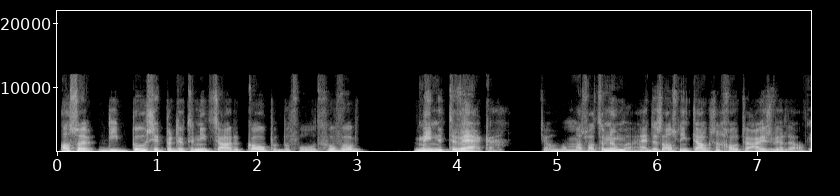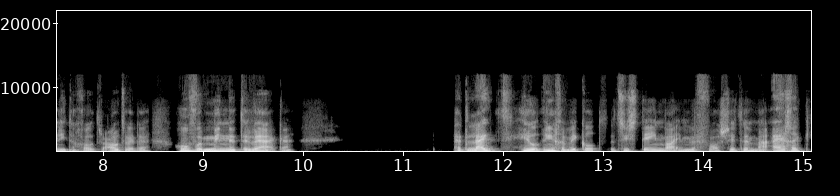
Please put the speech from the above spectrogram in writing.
als we die bullshit producten niet zouden kopen bijvoorbeeld, hoeven we ook minder te werken. Om maar eens wat te noemen. Hè? Dus als we niet telkens een groter huis willen of niet een grotere auto willen, hoeven we minder te werken. Het lijkt heel ingewikkeld, het systeem waarin we vastzitten, maar eigenlijk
